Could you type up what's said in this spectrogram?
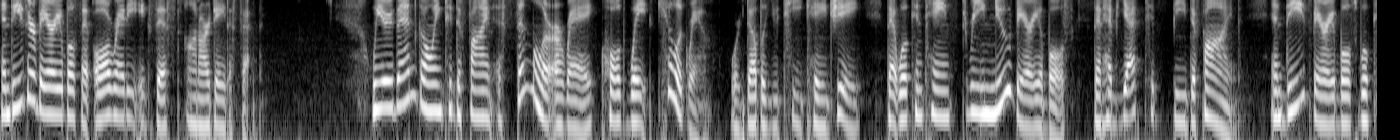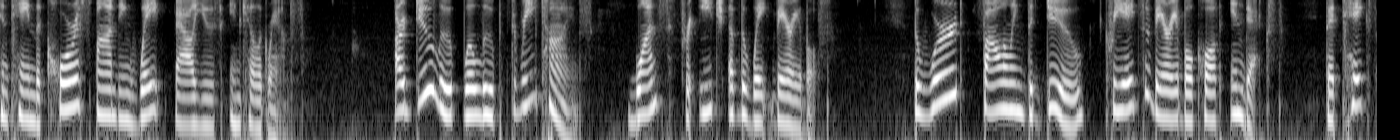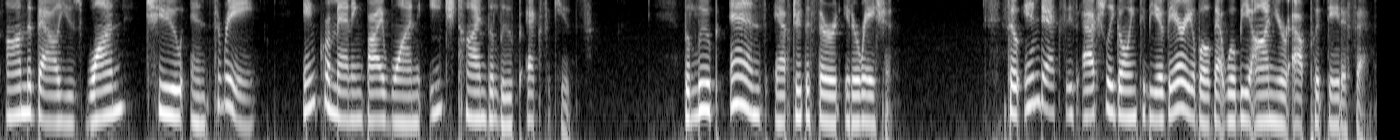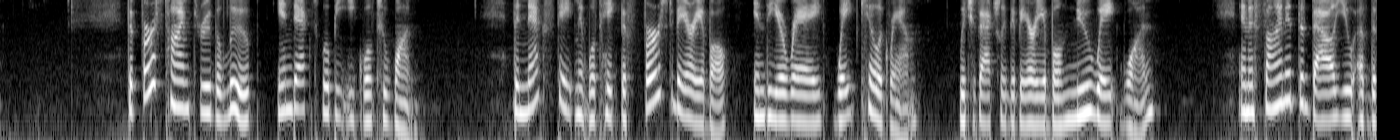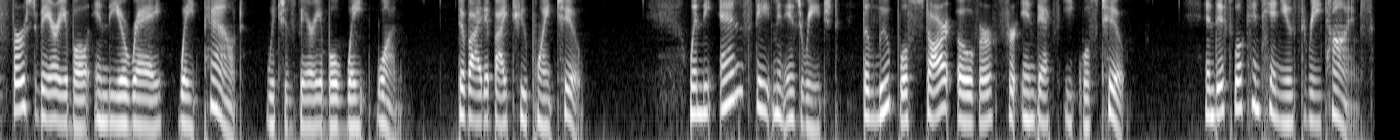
And these are variables that already exist on our data set. We are then going to define a similar array called weight kilogram, or WTKG, that will contain three new variables that have yet to be defined and these variables will contain the corresponding weight values in kilograms. Our do loop will loop three times, once for each of the weight variables. The word following the do creates a variable called index that takes on the values 1, 2, and 3, incrementing by 1 each time the loop executes. The loop ends after the third iteration. So index is actually going to be a variable that will be on your output data set. The first time through the loop, index will be equal to 1. The next statement will take the first variable in the array weight kilogram, which is actually the variable new weight 1, and assign it the value of the first variable in the array weight pound, which is variable weight 1, divided by 2.2. When the end statement is reached, the loop will start over for index equals 2. And this will continue three times.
